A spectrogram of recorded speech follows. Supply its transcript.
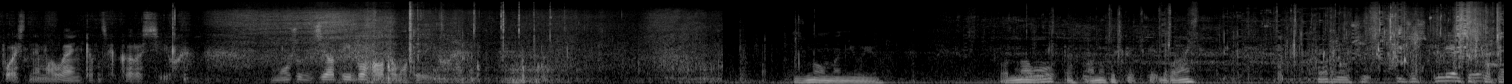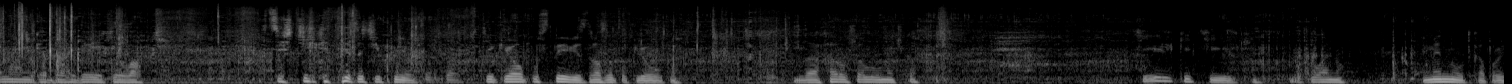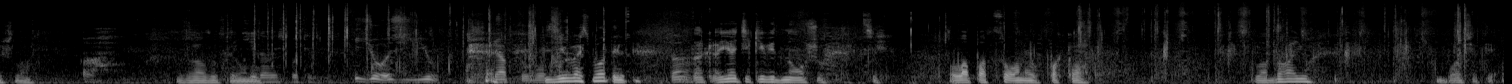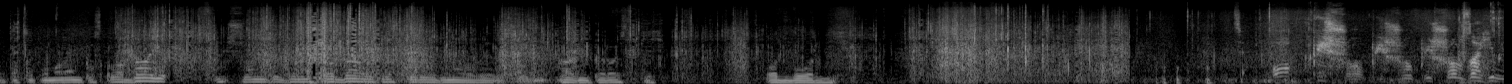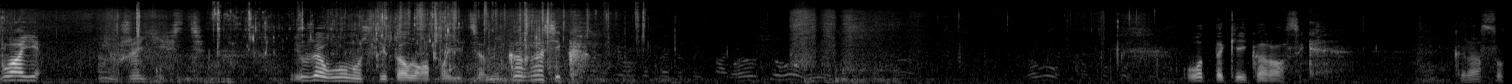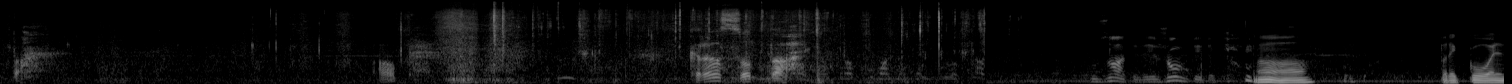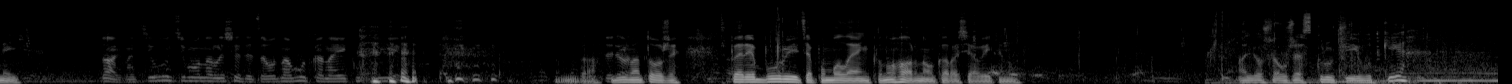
Пасть не маленька в цих карасів. Можуть взяти і багато матеріалу. Знов манюю. Одна вудка. А ну почекай, чекай, давай. Хороший. Це ж плесика дай, які лапті. Це ж тільки ти зачепив. Тільки опустив і зразу покльовка. Да, хороша луночка. Тільки-тільки. Буквально минутка пройшла. Зразу клюнув. Йо, з'їв. З'їв весь мотиль. Так. Так, а я тільки відношу ці лапацони в пакет. Складаю. Бачите, отак от помаленьку складаю. Що ми тут вже наскладали, трошки люди наловили сьогодні. Гарний карась такий отборний. Це. О, пішов, пішов, пішов, загибає. І вже єсть. І вже в лунусті та лапається мій карасик. От такий карасик. Красота. Оп. Красота. Пузатий, де жовтий такий. Ага. Прикольний. Так, на цій лунці можна лишити. Це одна вудка, на яку є. Да. Діма теж перебурюється помаленьку. Ну гарного карася витягнув. Альоша вже скручує вудки.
